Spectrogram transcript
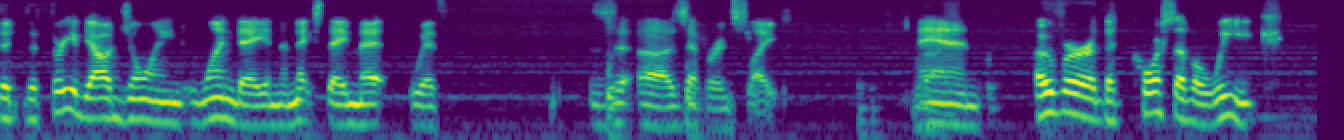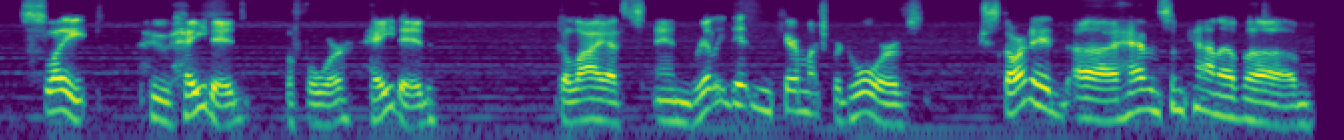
the, the three of y'all joined one day and the next day met with Z- uh, Zephyr and Slate. And over the course of a week, Slate, who hated before, hated Goliaths and really didn't care much for dwarves, started uh, having some kind of um,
